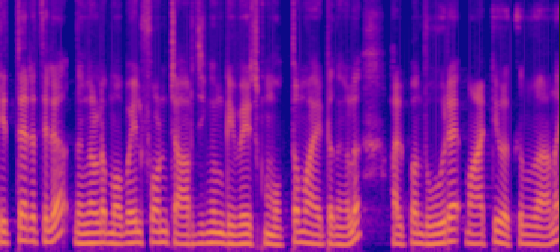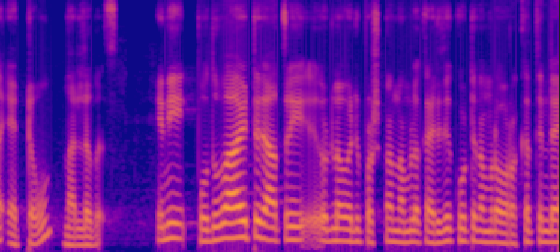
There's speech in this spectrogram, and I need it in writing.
ഇത്തരത്തിൽ നിങ്ങളുടെ മൊബൈൽ ഫോൺ ചാർജിങ്ങും ഡിവൈസും മൊത്തമായിട്ട് നിങ്ങൾ അല്പം ദൂരെ മാറ്റി വെക്കുന്നതാണ് ഏറ്റവും നല്ലത്. ഇനി പൊതുവായിട്ട് രാത്രി ഉള്ള ഒരു പ്രശ്നം നമ്മൾ കരുതിക്കൂട്ടി നമ്മുടെ ഉറക്കത്തിന്റെ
